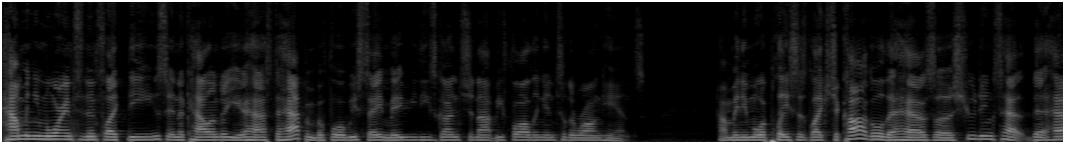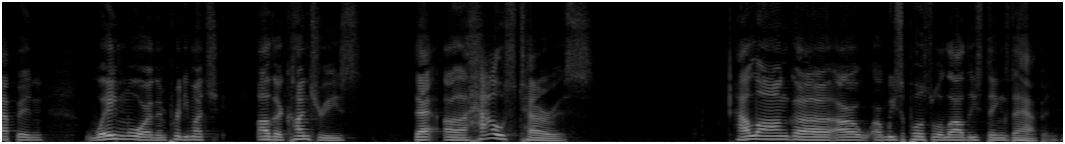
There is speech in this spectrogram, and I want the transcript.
how many more incidents like these in a calendar year has to happen before we say maybe these guns should not be falling into the wrong hands? How many more places like Chicago that has uh, shootings ha- that happen way more than pretty much other countries that uh, house terrorists? How long uh, are are we supposed to allow these things to happen?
